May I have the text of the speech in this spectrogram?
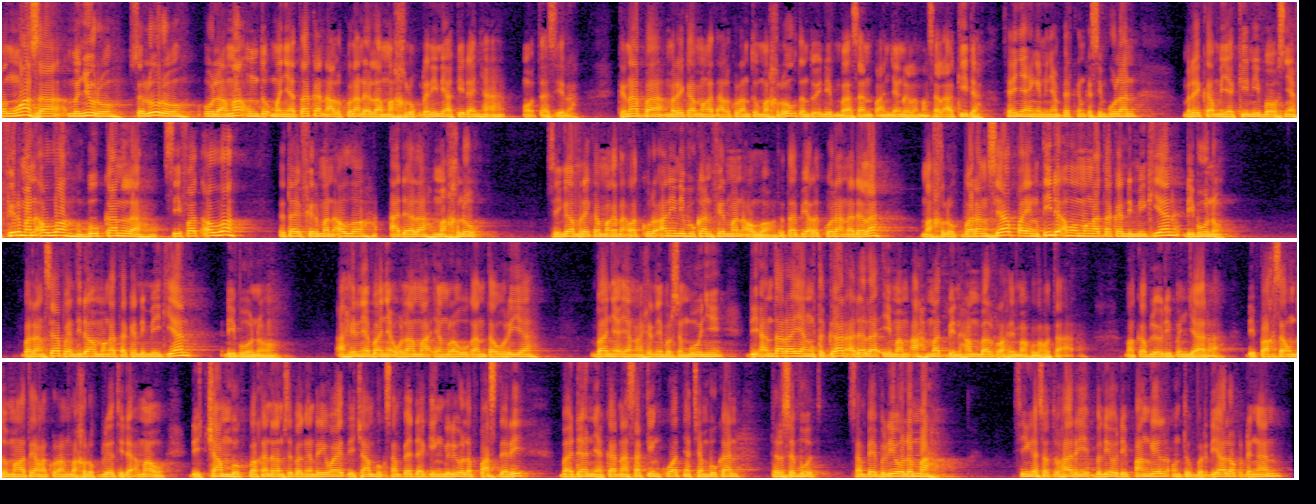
penguasa menyuruh seluruh ulama untuk menyatakan Al-Quran adalah makhluk. Dan ini akidahnya Mu'tazilah. Kenapa mereka mengatakan Al-Quran itu makhluk? Tentu ini pembahasan panjang dalam masalah akidah. Saya hanya ingin menyampaikan kesimpulan. Mereka meyakini bahwasanya firman Allah bukanlah sifat Allah. Tetapi firman Allah adalah makhluk. Sehingga mereka mengatakan Al-Quran ini bukan firman Allah. Tetapi Al-Quran adalah makhluk. Barang siapa yang tidak mau mengatakan demikian, dibunuh. Barang siapa yang tidak mau mengatakan demikian, dibunuh. Akhirnya banyak ulama yang melakukan tauriyah, banyak yang akhirnya bersembunyi. Di antara yang tegar adalah Imam Ahmad bin Hambal rahimahullah taala. Maka beliau dipenjara, dipaksa untuk mengatakan Al-Quran makhluk. Beliau tidak mau, dicambuk. Bahkan dalam sebagian riwayat dicambuk sampai daging beliau lepas dari badannya karena saking kuatnya cambukan tersebut sampai beliau lemah. Sehingga suatu hari beliau dipanggil untuk berdialog dengan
